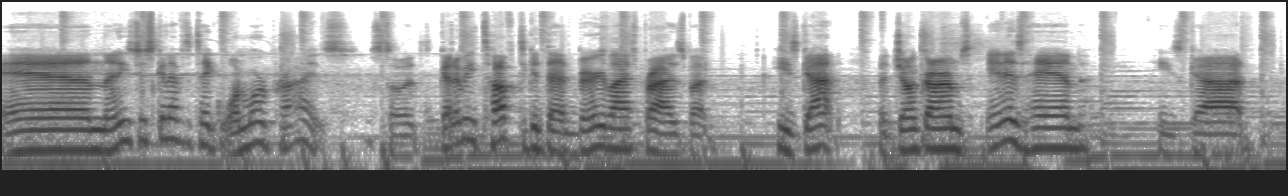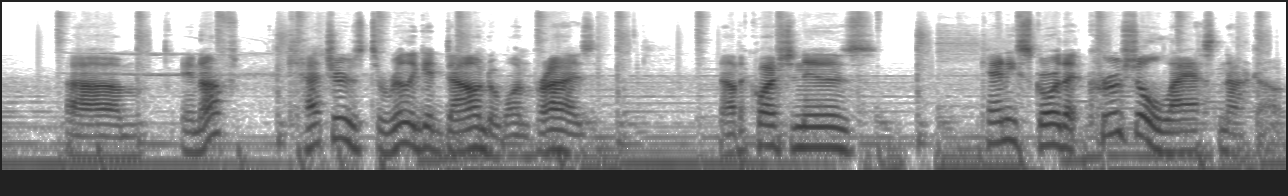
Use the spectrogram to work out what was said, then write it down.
And then he's just going to have to take one more prize. So it's going to be tough to get that very last prize, but he's got the junk arms in his hand. He's got um, enough catchers to really get down to one prize. Now the question is, can he score that crucial last knockout?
